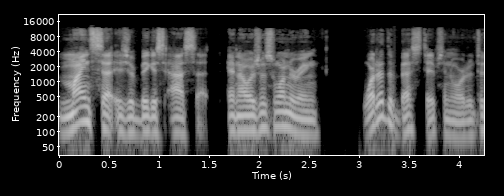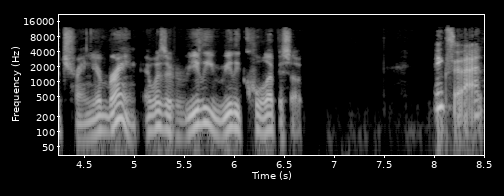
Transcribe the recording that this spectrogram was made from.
mindset is your biggest asset. And I was just wondering, what are the best tips in order to train your brain? It was a really, really cool episode. Thanks for that.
